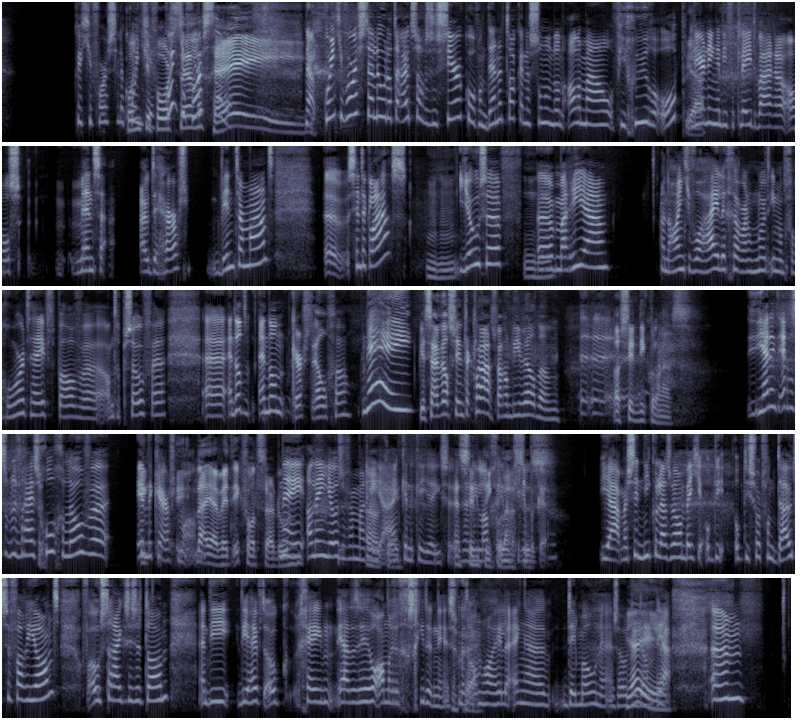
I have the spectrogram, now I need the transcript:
Kun je voorstellen? Kon je voorstellen? Kon je voorstellen? Hey! Nou, kon je je voorstellen hoe dat eruit zag? Dus een cirkel van dennetakken en er stonden dan allemaal figuren op. Ja. Leerlingen die verkleed waren als mensen uit de herfst, wintermaand. Eh, Sinterklaas, Mhm. Jozef, Mhm. eh, Maria. Een handjevol heiligen waar nog nooit iemand van gehoord heeft, behalve antroposofen. Eh, en, dat, en dan, Kerstelfen? nee, Je zei wel Sinterklaas, waarom die wel dan? Eh, oh, Sint-Nicolaas. jij denkt echt dat ze op de vrije school geloven in de kerstman. ik- nou ja, weet ik veel wat ze daar doen. Nee, alleen Jozef en Maria Oké. en kinderke Jezus. En En, die lachen in Sint-Nicolaas dus. kribbeke. Ja, maar Sint-Nicolaas wel een beetje op die, op die soort van Duitse variant. Of Oostenrijks is het dan. En die, die heeft ook geen... Ja, dat is een heel andere geschiedenis. Met allemaal hele enge demonen en zo. die Ja, ja. Ehm,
